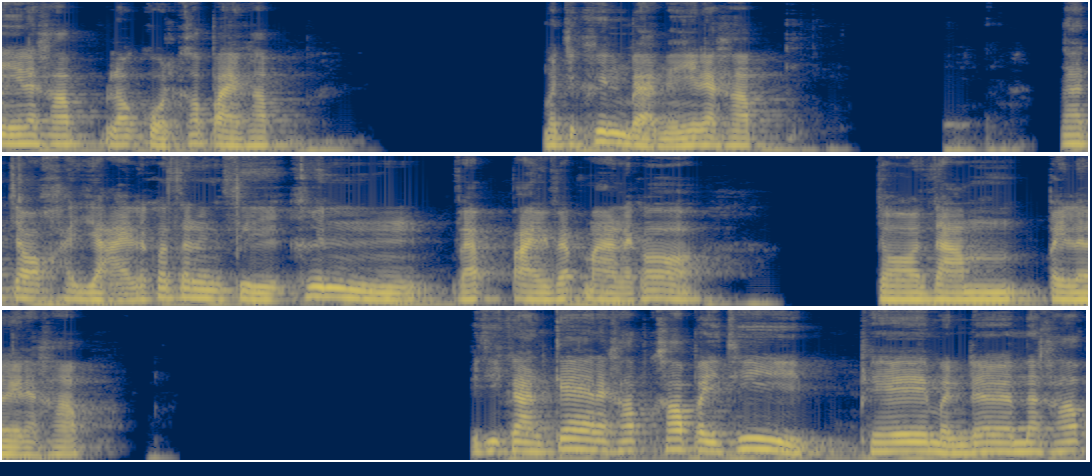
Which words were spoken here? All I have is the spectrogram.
นี้นะครับ เรากดเข้าไปครับ มันจะขึ้นแบบนี้นะครับ หน้าจอขยายแล้วก็ตัวหนังสือขึ้นแวบไปแวบมาแล้วก็จอดำไปเลยนะครับ วิธีการแก้นะครับ เข้าไปที่ Play เหมือนเดิมนะครับ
